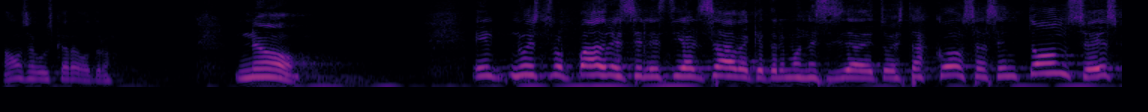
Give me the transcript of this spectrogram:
vamos a buscar a otro. No. nuestro Padre Celestial sabe que tenemos necesidad de todas estas cosas. Entonces,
